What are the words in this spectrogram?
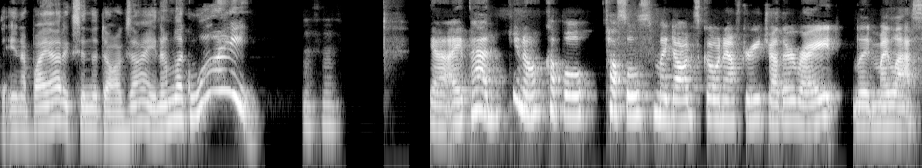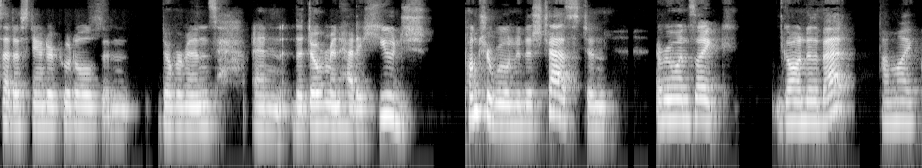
with antibiotics in the dog's eye. And I'm like, why? Mhm. yeah i've had you know a couple tussles my dogs going after each other right like my last set of standard poodles and dobermans and the doberman had a huge puncture wound in his chest and everyone's like going to the vet i'm like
